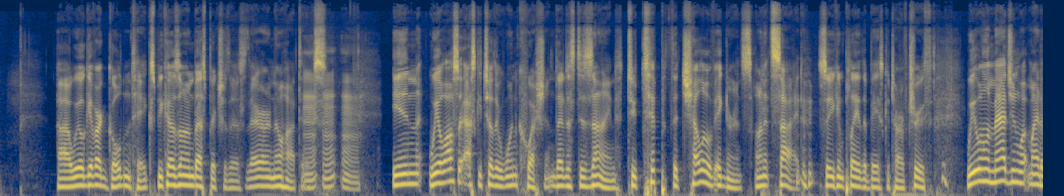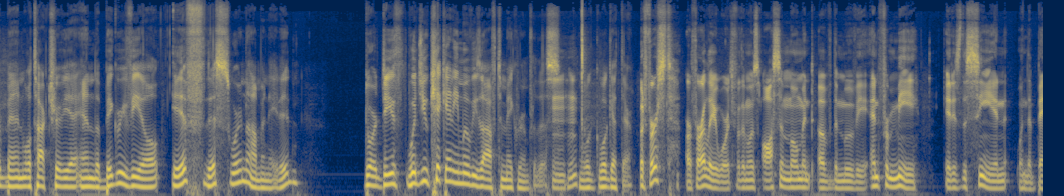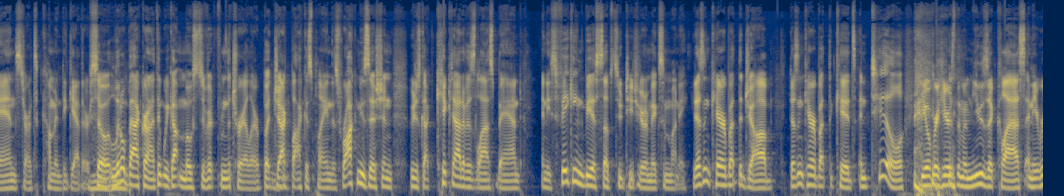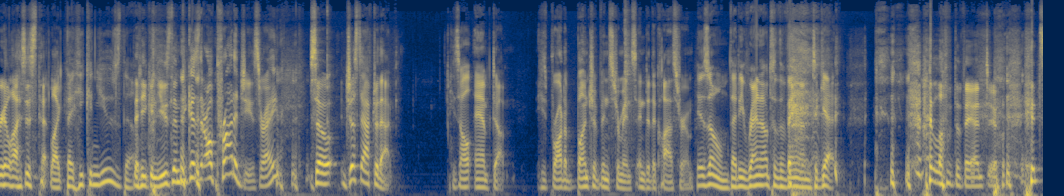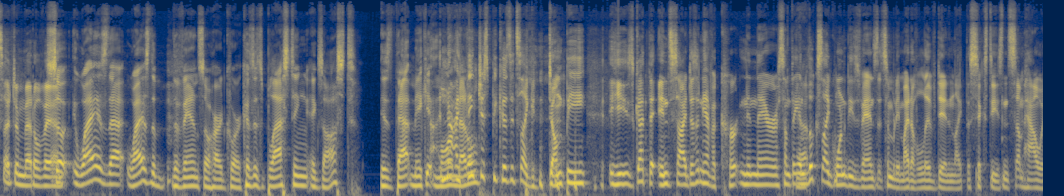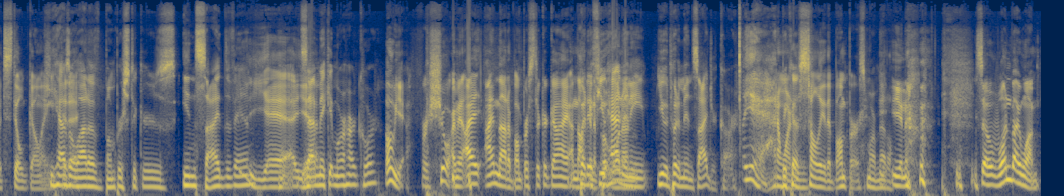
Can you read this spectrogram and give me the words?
Uh, we'll give our golden takes because on Best Picture This, there are no hot takes. Mm-mm. In we'll also ask each other one question that is designed to tip the cello of ignorance on its side so you can play the bass guitar of truth. We will imagine what might have been, we'll talk trivia and the big reveal if this were nominated. Or do you would you kick any movies off to make room for this? Mhm. We'll we'll get there. But first, our Farley Awards for the most awesome moment of the movie. And for me, it is the scene when the band starts coming together. So, a mm-hmm. little background I think we got most of it from the trailer, but mm-hmm. Jack Black is playing this rock musician who just got kicked out of his last band. And he's faking to be a substitute teacher to make some money. He doesn't care about the job, doesn't care about the kids until he overhears them in music class and he realizes that, like, That he can use them. that he can use them because they're all prodigies, right? So just after that, he's all amped up. He's brought a bunch of instruments into the classroom. His own that he ran out to the van to get. I love the van too. It's such a metal van. So why is that? Why is the the van so hardcore? Because it's blasting exhaust. Is that make it more Uh, no, metal? I think just because it's like dumpy, he's got the inside. Doesn't he have a curtain in there or something? Yeah. It looks like one of these vans that somebody might have lived in in like the '60s, and somehow it's still going. he has today. a lot of bumper stickers inside the van. Yeah, Does yeah. that make it more hardcore? Oh yeah, for sure. I mean, I I'm not a bumper sticker guy. I'm not. but if you had one on- any, you would put them inside your car. Yeah, I don't want to sully the bumper. it's more metal. You know? so one by one,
